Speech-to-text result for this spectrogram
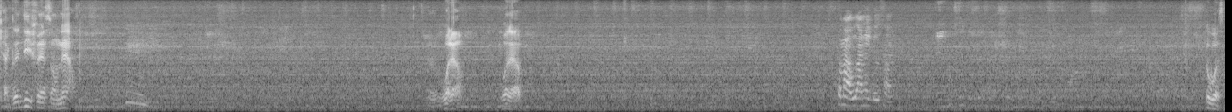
Got good defense on that. One. Uh, Whatever. Whatever. Come on. We gonna need to do something. Who was it?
